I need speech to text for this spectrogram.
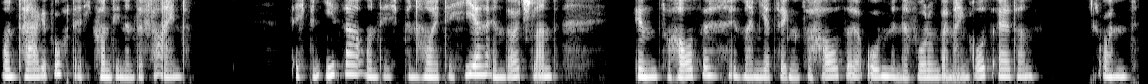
und Tagebuch, der die Kontinente vereint. Ich bin Isa und ich bin heute hier in Deutschland im Zuhause, in meinem jetzigen Zuhause, oben in der Wohnung bei meinen Großeltern. Und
